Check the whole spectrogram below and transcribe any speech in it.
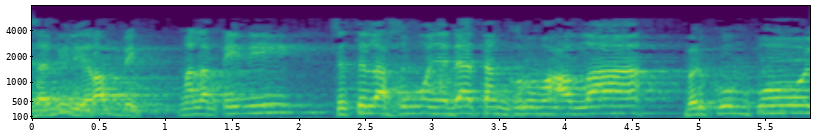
sabili rabbik. Malam ini setelah semuanya datang ke rumah Allah, berkumpul,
